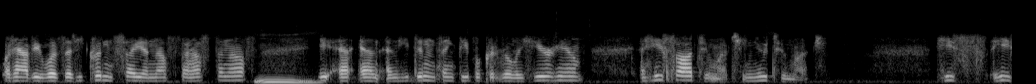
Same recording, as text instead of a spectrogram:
what have you, was that he couldn't say enough fast enough. Mm. He and, and and he didn't think people could really hear him, and he saw too much. He knew too much. He he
